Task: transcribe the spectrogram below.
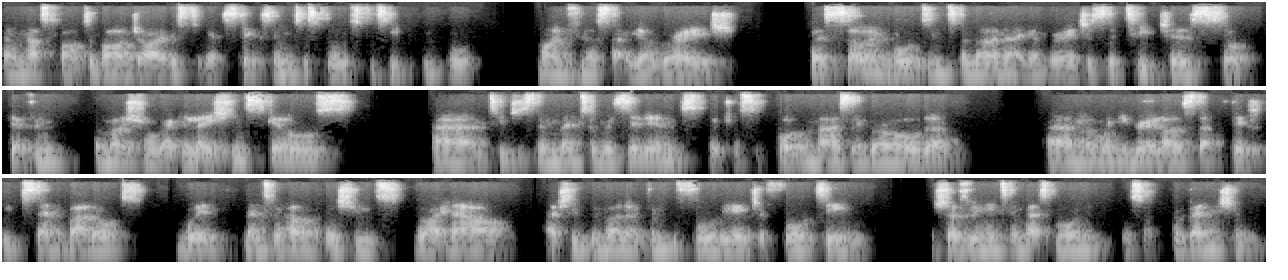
And that's part of our drive is to get Stix into schools to teach people mindfulness at a younger age. But it's so important to learn at a younger age as it teaches sort of different emotional regulation skills, um, teaches them mental resilience, which will support them as they grow older. Um, and when you realize that 50% of adults with mental health issues right now actually develop them before the age of 14, it shows we need to invest more in the sort of prevention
